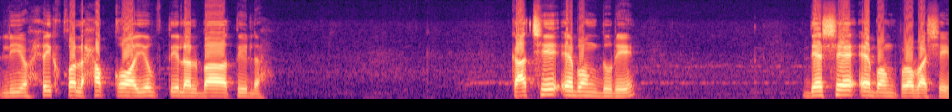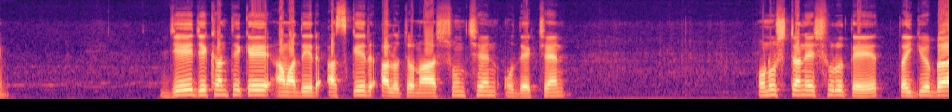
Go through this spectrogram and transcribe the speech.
ليحق الحق يبطل الباطل. কাছে এবং দূরে, দেশে এবং প্রবাসী। যে যেখান থেকে আমাদের আজকের আলোচনা শুনছেন ও দেখছেন, অনুষ্ঠানের শুরুতে তৈয়বা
